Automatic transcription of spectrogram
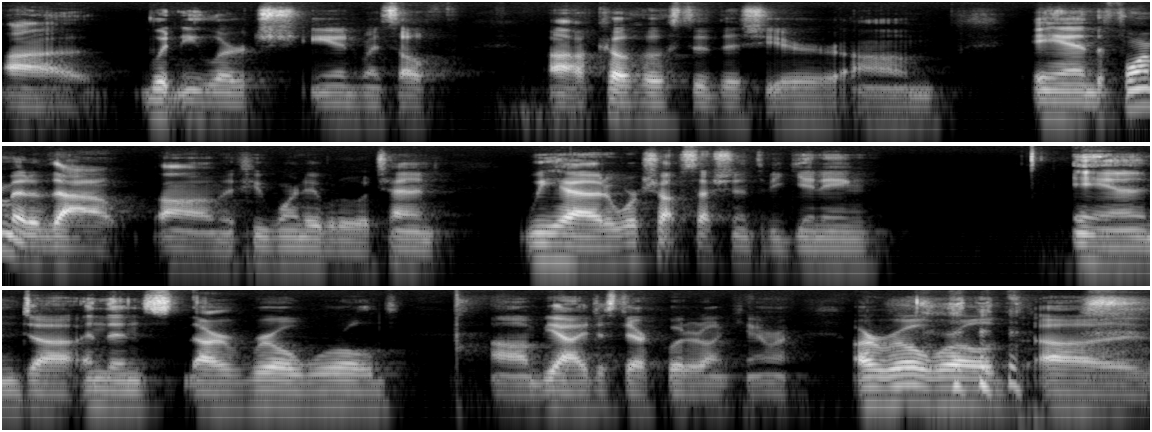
uh, Whitney Lurch and myself uh, co hosted this year. Um, and the format of that, um, if you weren't able to attend, we had a workshop session at the beginning and, uh, and then our real world, um, yeah, I just air quoted on camera, our real world uh,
